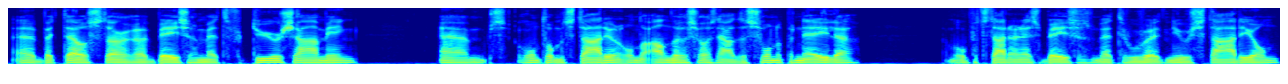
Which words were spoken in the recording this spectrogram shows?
bij Telstar uh, bezig met verduurzaming um, rondom het stadion. Onder andere zoals nou, de zonnepanelen. Op het stadion is bezig met hoe we het nieuwe stadion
